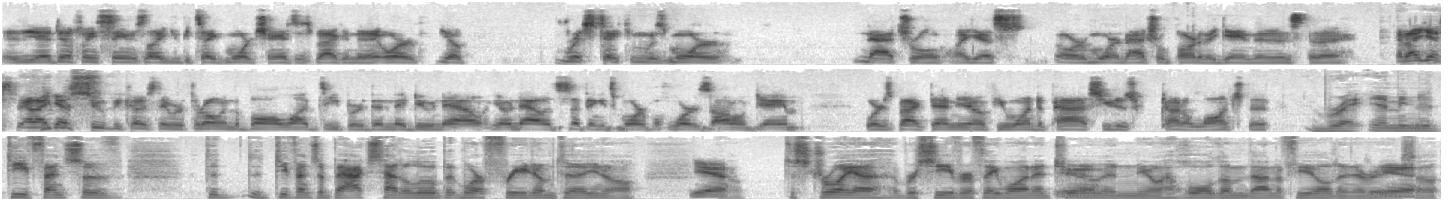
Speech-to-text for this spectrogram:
it, yeah, it definitely seems like you could take more chances back in the day, or you know, risk taking was more natural, I guess, or a more natural part of the game than it is today. And I guess, and I guess too, because they were throwing the ball a lot deeper than they do now. You know, now it's I think it's more of a horizontal game, whereas back then, you know, if you wanted to pass, you just kind of launched it. Right. I mean, the defensive, the, the defensive backs had a little bit more freedom to you know, yeah, you know, destroy a, a, receiver if they wanted to, yeah. and you know, hold them down the field and everything. Yeah. So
